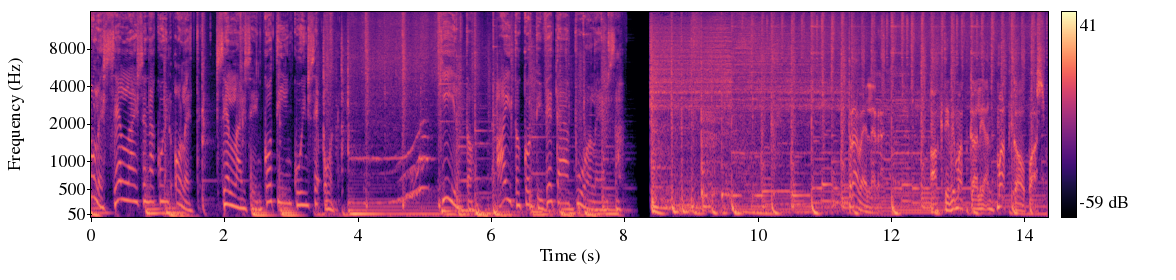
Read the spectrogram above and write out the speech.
Tule sellaisena kuin olet, sellaiseen kotiin kuin se on. Kiilto. Aito koti vetää puoleensa. Traveller. Aktiivimatkailijan matkaopas.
